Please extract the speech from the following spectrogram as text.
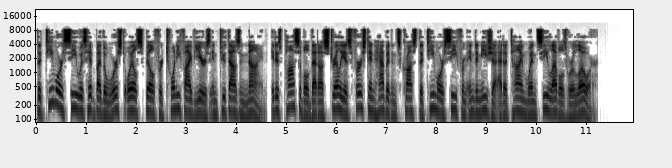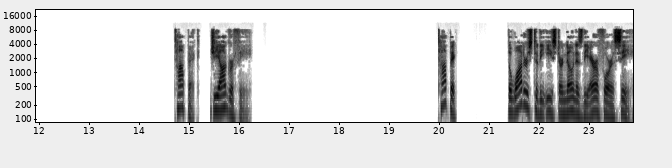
The Timor Sea was hit by the worst oil spill for 25 years in 2009. It is possible that Australia's first inhabitants crossed the Timor Sea from Indonesia at a time when sea levels were lower. Topic: Geography. Topic: The waters to the east are known as the Arafura Sea.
